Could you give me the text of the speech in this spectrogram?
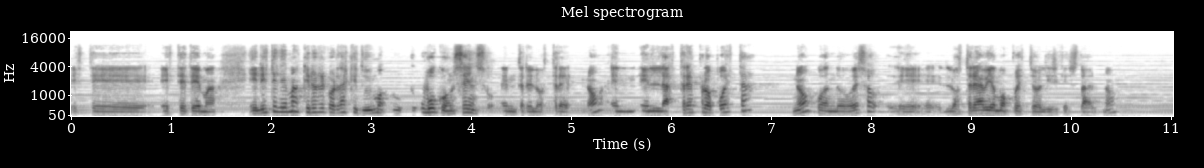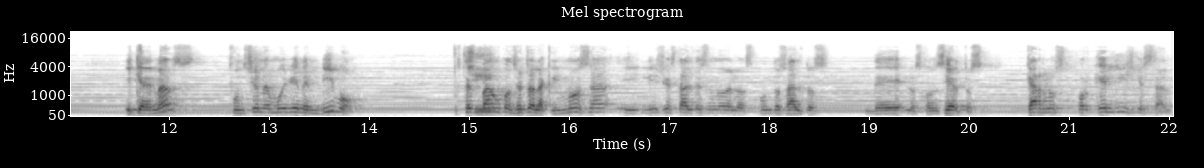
este, este tema. En este tema quiero recordar que tuvimos, hubo consenso entre los tres, ¿no? En, las tres propuestas, ¿no? Cuando eso, eh, los tres habíamos puesto el Gestalt, ¿no? Y que además funciona muy bien en vivo. Usted va a un concierto de Lacrimosa y Lich Gestalt es uno de los puntos altos de los conciertos. Carlos, ¿por qué Lich Gestalt?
